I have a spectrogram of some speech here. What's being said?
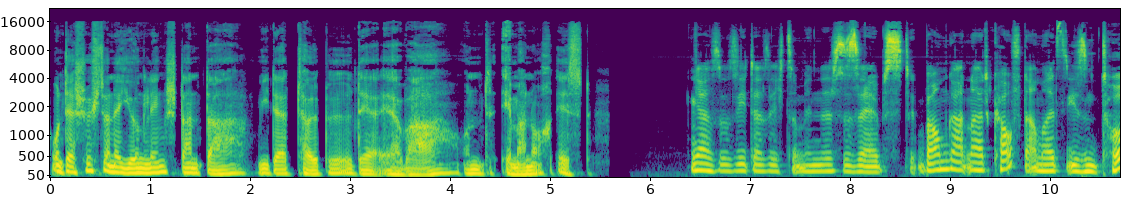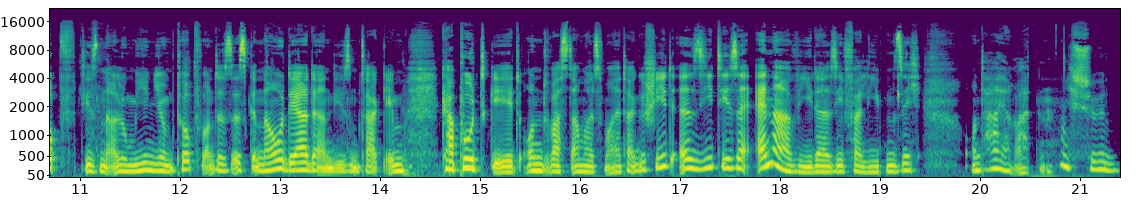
und der schüchterne Jüngling stand da wie der Tölpel, der er war und immer noch ist, ja, so sieht er sich zumindest selbst. Baumgartner hat kauft damals diesen Topf, diesen Aluminiumtopf, und es ist genau der, der an diesem Tag eben kaputt geht. Und was damals weiter geschieht, er sieht diese Enna wieder. Sie verlieben sich und heiraten. Nicht schön.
